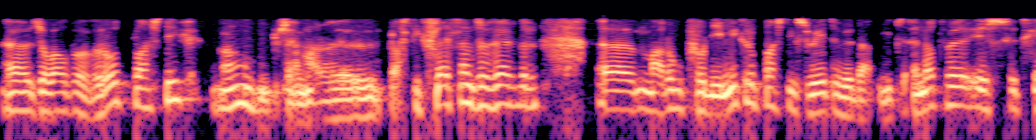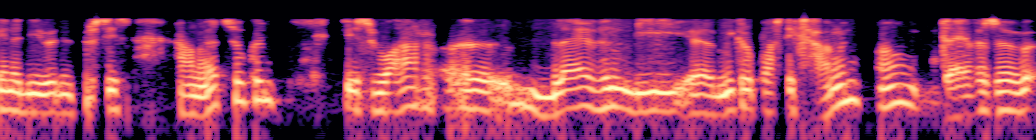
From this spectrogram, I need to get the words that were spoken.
Uh, zowel voor groot plastic, zeg maar uh, plastic flessen en zo verder, maar ook voor die microplastics weten we dat niet. En dat is hetgene die we nu precies gaan uitzoeken, is waar blijven die microplastics hangen, drijven ze,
